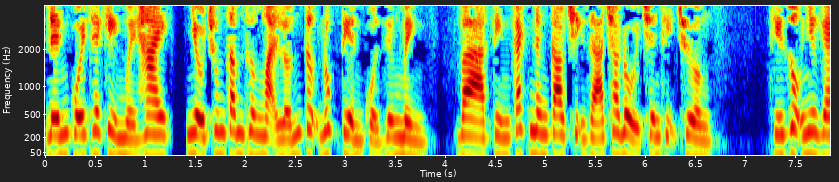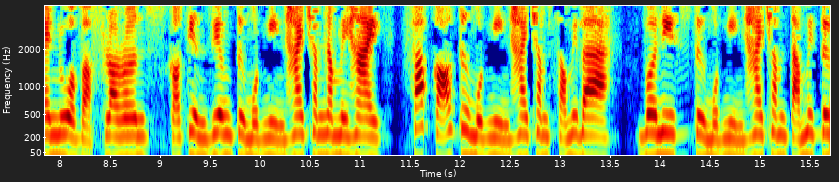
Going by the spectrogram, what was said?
Đến cuối thế kỷ 12, nhiều trung tâm thương mại lớn tự đúc tiền của riêng mình và tìm cách nâng cao trị giá trao đổi trên thị trường. Thí dụ như Genua và Florence có tiền riêng từ 1252, Pháp có từ 1263, Venice từ 1284.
